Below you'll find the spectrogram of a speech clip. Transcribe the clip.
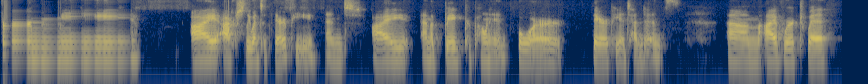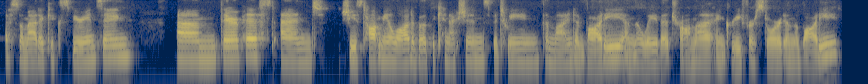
for me, I actually went to therapy and I am a big proponent for therapy attendance. Um, I've worked with a somatic experiencing um, therapist and she's taught me a lot about the connections between the mind and body and the way that trauma and grief are stored in the body.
